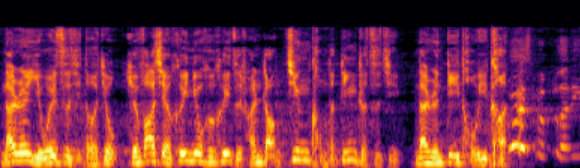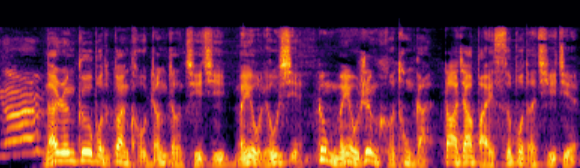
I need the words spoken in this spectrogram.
男人以为自己得救，却发现黑妞和黑子船长惊恐地盯着自己。男人低头一看。男人胳膊的断口整整齐齐，没有流血，更没有任何痛感。大家百思不得其解。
